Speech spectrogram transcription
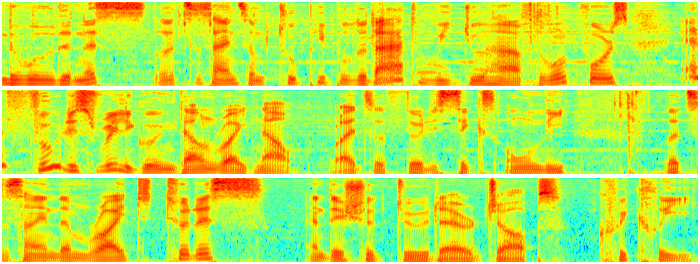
the wilderness. Let's assign some two people to that. We do have the workforce and food is really going down right now, right? So 36 only. Let's assign them right to this and they should do their jobs quickly.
